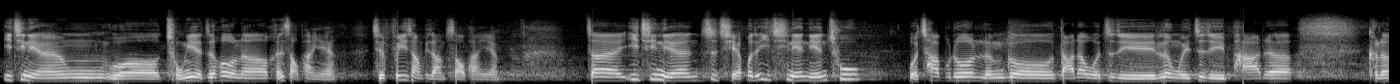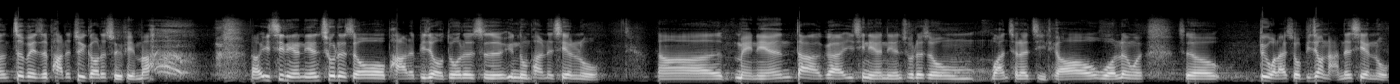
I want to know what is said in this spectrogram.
一七年我从业之后呢，很少攀岩，其实非常非常少攀岩。在一七年之前或者一七年年初。我差不多能够达到我自己认为自己爬的，可能这辈子爬的最高的水平吧。然后一七年年初的时候，爬的比较多的是运动攀的线路。呃，每年大概一七年年初的时候，完成了几条我认为这对我来说比较难的线路。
